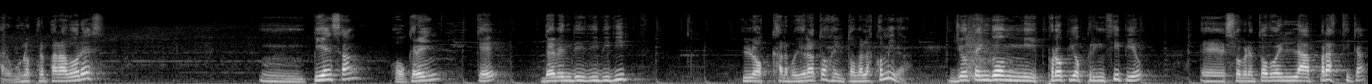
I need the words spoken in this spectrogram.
Algunos preparadores mmm, piensan o creen que deben de dividir los carbohidratos en todas las comidas. Yo tengo mis propios principios, eh, sobre todo en la práctica,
